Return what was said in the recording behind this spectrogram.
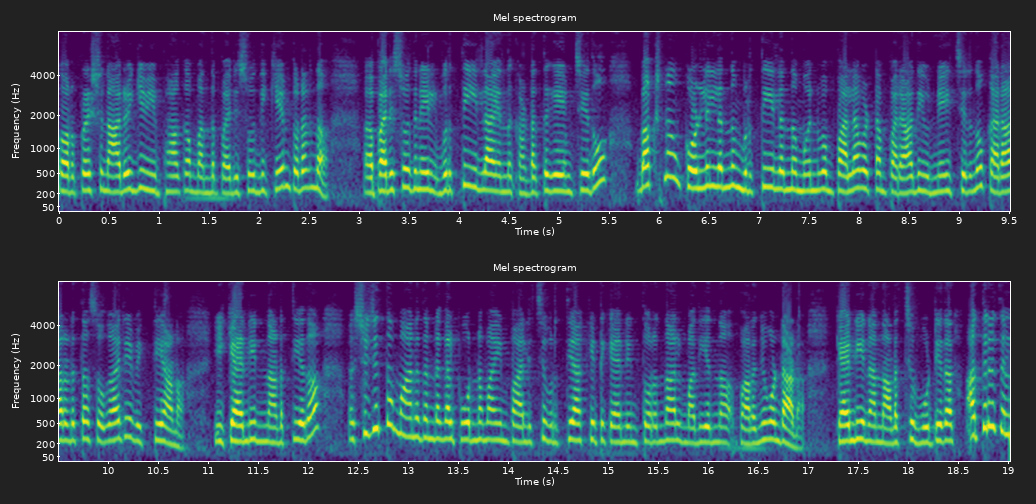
കോർപ്പറേഷൻ ആരോഗ്യ വിഭാഗം വന്ന് പരിശോധിക്കുകയും തുടർന്ന് പരിശോധനയിൽ വൃത്തിയില്ല എന്ന് കണ്ടെത്തുകയും ചെയ്തു. ഭക്ഷണം കൊള്ളില്ലെന്നും വൃത്തിയില്ലെന്നും മുൻപും പലവട്ടം പരാതി ഉന്നയിച്ചിരുന്നു. കരാറെടുത്ത സ്വകാര്യ വ്യക്തിയാണ് ഈ ക്യാന്റീൻ നടത്തിയത്. ശുചിത്വ മാനദണ്ഡങ്ങൾ പൂർണമായും പാലിച്ച് വൃത്തിയാക്കിയിട്ട് ക്യാന്റീൻ തുറന്നാൽ മതിയെന്ന് പറഞ്ഞുകൊണ്ടാണ് ക്യാന്റീൻ അന്ന് അടച്ചുപൂട്ടിയത് അത്തരത്തിൽ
